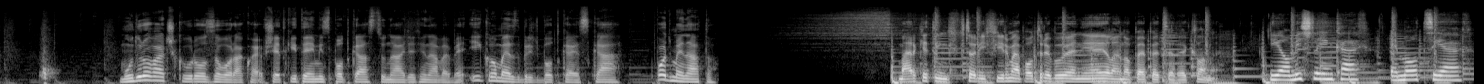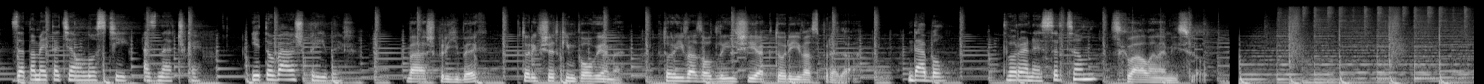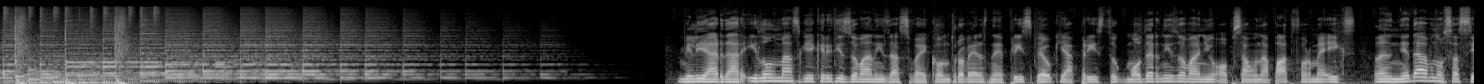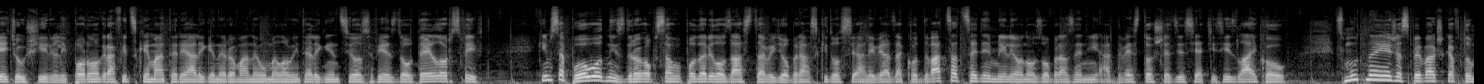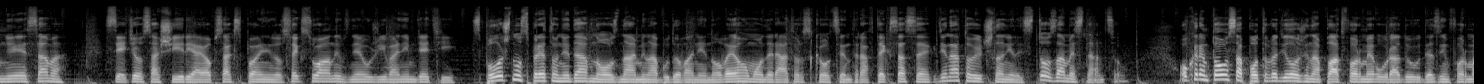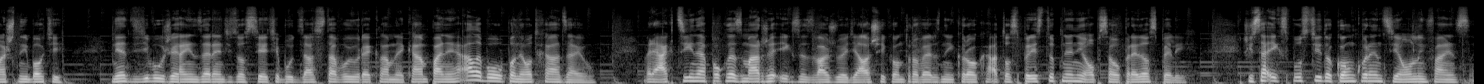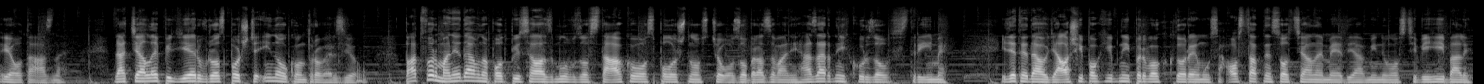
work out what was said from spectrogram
Mudrovačku, rozhovor ako aj všetky témy z podcastu nájdete na webe e-commercebridge.sk. Poďme na to. Marketing, ktorý firma potrebuje, nie je len o PPC reklame. Je o myšlienkach, emóciách, zapamätateľnosti a značke. Je to váš príbeh. Váš príbeh, ktorý všetkým povieme, ktorý vás odlíši a ktorý vás predá. Double. Tvorené srdcom, schválené mysľou. Miliardár Elon Musk je kritizovaný za svoje kontroverzné príspevky a prístup k modernizovaniu obsahu na platforme X. Len nedávno sa sieťou šírili pornografické materiály generované umelou inteligenciou s hviezdou Taylor Swift. Kým sa pôvodný zdroj obsahu podarilo zastaviť, obrázky dosiahli viac ako 27 miliónov zobrazení a 260 tisíc lajkov. Smutné je, že speváčka v tom nie je sama. Sieťou sa šíri aj obsah spojený so sexuálnym zneužívaním detí. Spoločnosť preto nedávno oznámila budovanie nového moderátorského centra v Texase, kde na to vyčlenili 100 zamestnancov. Okrem toho sa potvrdilo, že na platforme úradujú dezinformační boti. Nie divu, že inzerenti zo siete buď zastavujú reklamné kampane, alebo úplne odchádzajú. V reakcii na pokles marže X zvažuje ďalší kontroverzný krok, a to sprístupnenie obsahu pre dospelých. Či sa X pustí do konkurencie OnlyFans je otázne. Zatiaľ lepí dieru v rozpočte inou kontroverziou. Platforma nedávno podpísala zmluv so stávkovou spoločnosťou o zobrazovaní hazardných kurzov v streame. Ide teda o ďalší pochybný prvok, ktorému sa ostatné sociálne médiá v minulosti vyhýbali.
